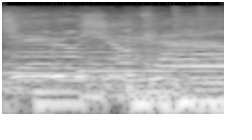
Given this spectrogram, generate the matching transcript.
落ちる瞬間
